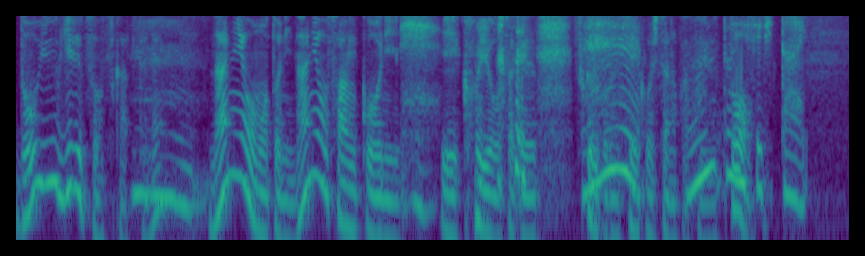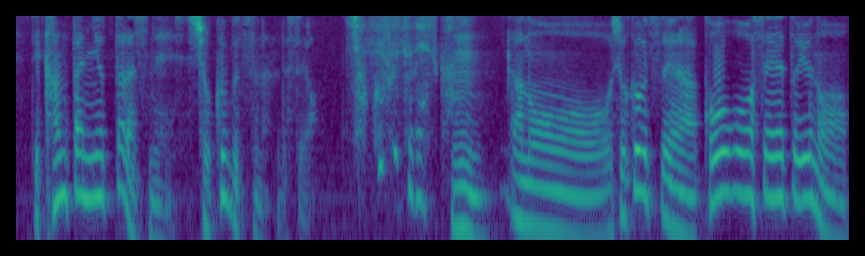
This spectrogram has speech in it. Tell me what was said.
どういう技術を使ってね、うん、何をもとに何を参考に、えー、こういうお酒を作ることに 成功したのかというと、えー、知りたい。で簡単に言ったらですね植物なんですよ。植物ですか、うん、あの植物というのは光合成というのを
